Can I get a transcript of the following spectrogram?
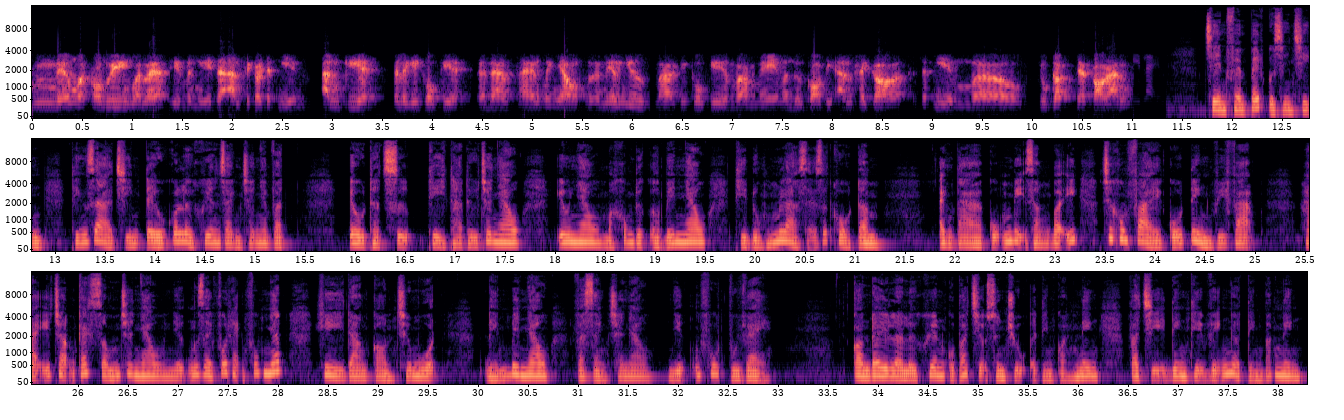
ừ, nếu mà con riêng của anh á thì mình nghĩ là anh sẽ có trách nhiệm anh kia với lại cái cô kia đã đàm phán với nhau là nếu như mà cái cô kia và mẹ mình nuôi con thì anh phải có trách nhiệm uh, chu cấp cho con ảnh trên fanpage của chương trình, thính giả chín tếu có lời khuyên dành cho nhân vật. Yêu thật sự thì tha thứ cho nhau, yêu nhau mà không được ở bên nhau thì đúng là sẽ rất khổ tâm. Anh ta cũng bị răng bẫy chứ không phải cố tình vi phạm. Hãy chọn cách sống cho nhau những giây phút hạnh phúc nhất khi đang còn chưa muộn, đến bên nhau và dành cho nhau những phút vui vẻ. Còn đây là lời khuyên của bác Triệu Xuân Trụ ở tỉnh Quảng Ninh và chị Đinh Thị Vĩnh ở tỉnh Bắc Ninh.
